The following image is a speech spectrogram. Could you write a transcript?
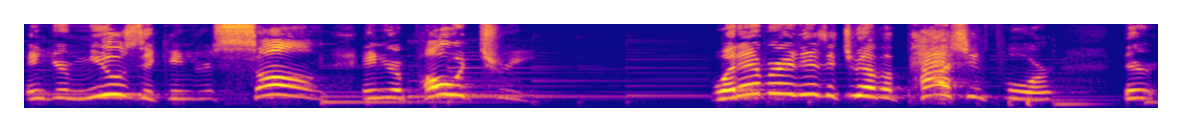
in your music, in your song, in your poetry. Whatever it is that you have a passion for, there,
